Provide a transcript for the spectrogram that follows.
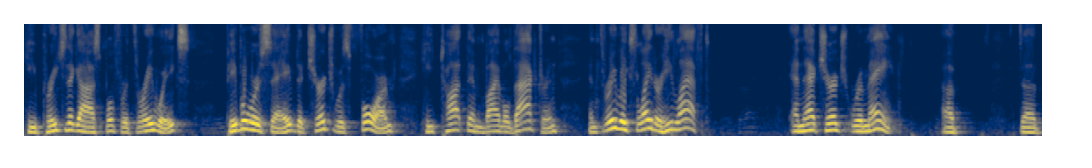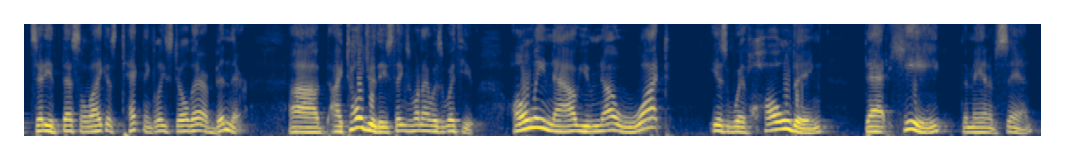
He preached the gospel for three weeks. People were saved. the church was formed. He taught them Bible doctrine. And three weeks later, he left. And that church remained. Uh, the city of Thessalonica is technically still there. I've been there. Uh, I told you these things when I was with you. Only now you know what is withholding that he, the man of sin,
